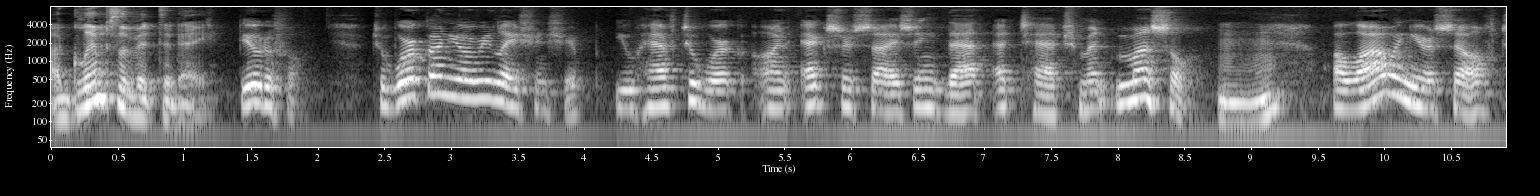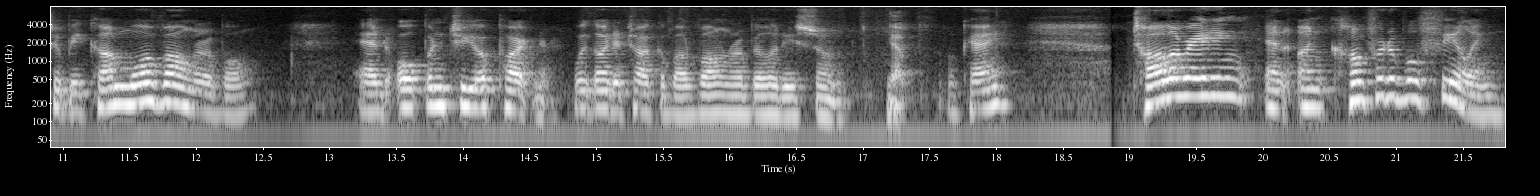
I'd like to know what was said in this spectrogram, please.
a glimpse of it today. Beautiful. To work on your relationship, you have to work on exercising that attachment muscle, hmm allowing yourself to become more vulnerable and open to your partner. We're going to talk about vulnerability soon, Yep. okay? Tolerating an uncomfortable feeling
